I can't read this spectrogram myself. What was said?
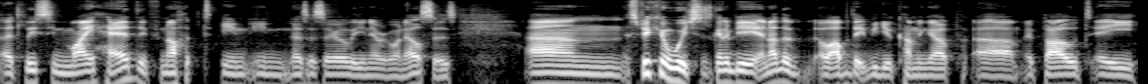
at least in my head, if not in, in necessarily in everyone else's. Um, speaking of which, there's going to be another update video coming up uh, about a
